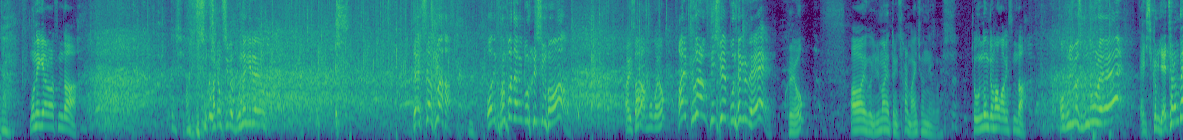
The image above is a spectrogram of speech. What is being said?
자, 모내기 하러 왔습니다. 무슨 가정집에 모내기를 해요? 야이 사람아 어디 방바닥에 뭐를 심어? 아니, 쌀안 먹어요? 아니 그거랑 우리 집에 모내기를 왜? 그래요? 아, 이거 일만 했더니 살 많이 쪘네, 이거. 씨. 저 운동 좀 하고 가겠습니다. 어 우리 집에서 운동을 해? 에이씨, 그럼 얘처럼 돼!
